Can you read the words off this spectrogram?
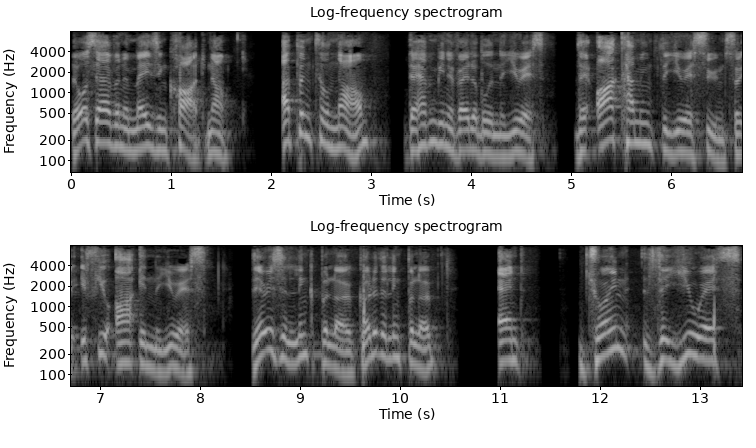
They also have an amazing card. Now, up until now, they haven't been available in the US. They are coming to the US soon. So if you are in the US, there is a link below. Go to the link below and join the US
